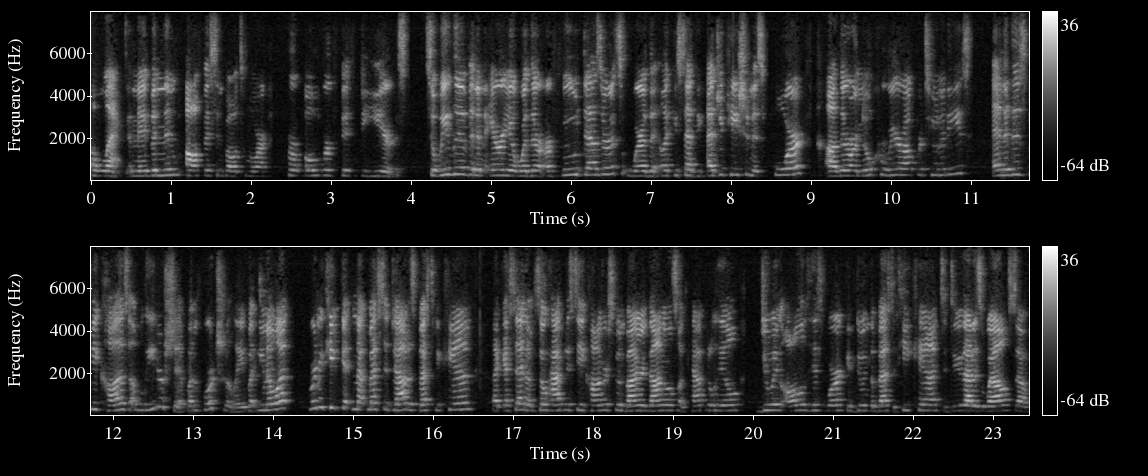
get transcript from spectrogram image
elect. And they've been in office in Baltimore for over 50 years. So we live in an area where there are food deserts, where, the, like you said, the education is poor. Uh, there are no career opportunities, and it is because of leadership, unfortunately. But you know what? We're going to keep getting that message out as best we can. Like I said, I'm so happy to see Congressman Byron Donalds on Capitol Hill doing all of his work and doing the best that he can to do that as well. So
